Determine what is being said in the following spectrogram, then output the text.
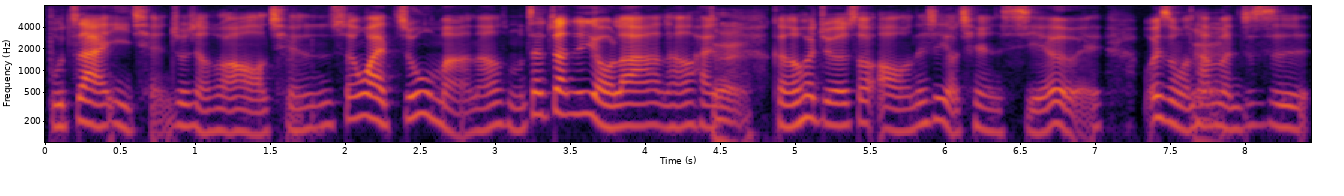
不在意钱，就想说哦，钱身外之物嘛，然后什么再赚就有啦，然后还，可能会觉得说哦，那些有钱人邪恶诶，为什么他们就是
